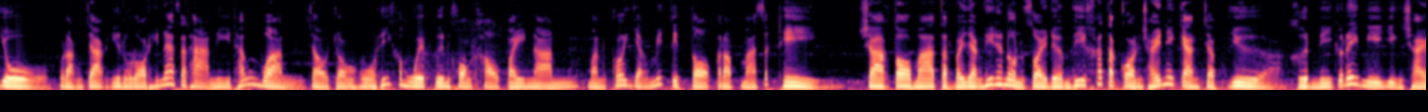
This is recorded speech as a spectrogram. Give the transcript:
โย หลังจากยืนรอที่หน้าสถานีทั้งวัน เจ้าจองโฮที่ขโมยปืนของเขาไปนั้น มันก็ยังไม่ติดต่อกลับมาสักที ฉากต่อมาตัดไปยังที่ถนนซอยเดิมที่ฆาตกรใช้ในการจับเหยื่อ คืนนี้ก็ได้มีหญิงชาย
